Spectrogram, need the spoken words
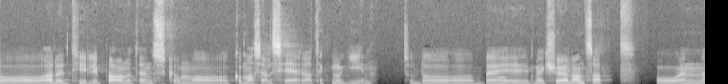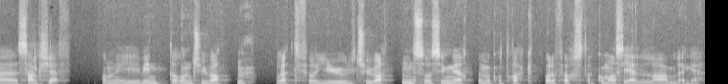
og hadde en tydelig plan og et ønske om å kommersialisere teknologien. Så da ble jeg meg sjøl ansatt og en uh, salgssjef sånn i vinteren 2018. Rett før jul 2018 så signerte vi kontrakt på det første kommersielle anlegget.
